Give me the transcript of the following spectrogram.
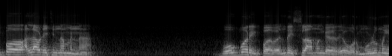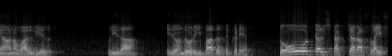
இப்போது அல்லாவுடைய சின்னம் என்ன? ஒவ்வொரு இப்போ வந்து இஸ்லாமுங்கிறது ஒரு முழுமையான வாழ்வியல். புரியுதா? இது வந்து ஒரு இபாதத்து கிடையாது. டோட்டல் ஸ்ட்ரக்சர் ஆஃப் லைஃப்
